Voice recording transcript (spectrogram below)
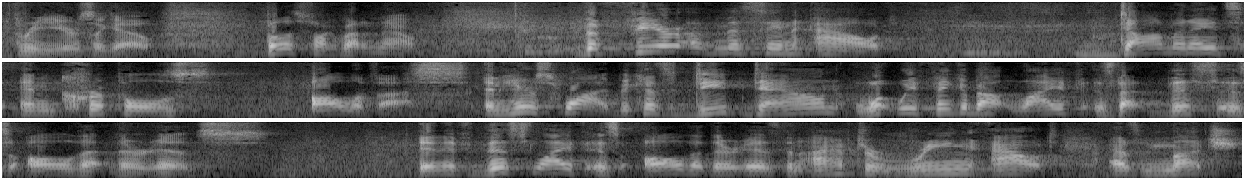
3 years ago. But let's talk about it now. The fear of missing out dominates and cripples all of us. And here's why because deep down, what we think about life is that this is all that there is. And if this life is all that there is, then I have to wring out as much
